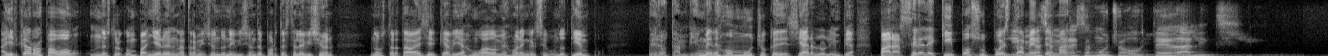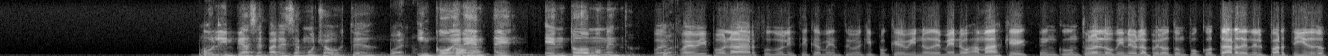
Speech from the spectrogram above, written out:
Ayer Carlos Pavón, nuestro compañero en la transmisión de Univisión Deportes Televisión, nos trataba de decir que había jugado mejor en el segundo tiempo. Pero también me dejó mucho que desear el Olimpia. Para ser el equipo supuestamente se más. parece mucho a usted, Alex. Bueno. Olimpia se parece mucho a usted. Bueno, Incoherente en todo momento. Fue, Bueno. fue bipolar futbolísticamente, un equipo que vino de menos a más, que encontró el dominio de la pelota un poco tarde en el partido.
